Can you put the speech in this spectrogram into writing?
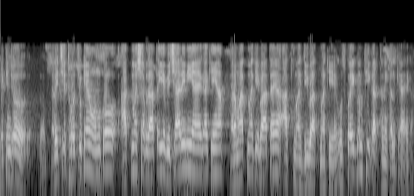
लेकिन जो परिचित हो चुके हैं, उनको आत्मा शब्द आते, ये विचार ही नहीं आएगा कि यहाँ परमात्मा की बात है या आत्मा, जीवात्मा की है। उसको एकदम ठीक अर्थ निकल के आएगा।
